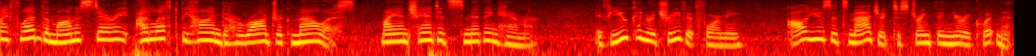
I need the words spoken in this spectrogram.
I fled the monastery, I left behind the Horadric Malus, my enchanted smithing hammer. If you can retrieve it for me, I'll use its magic to strengthen your equipment.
